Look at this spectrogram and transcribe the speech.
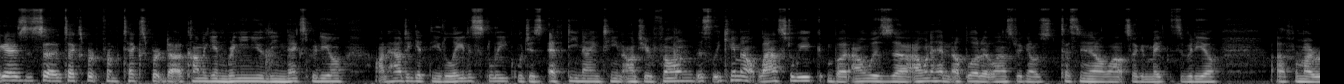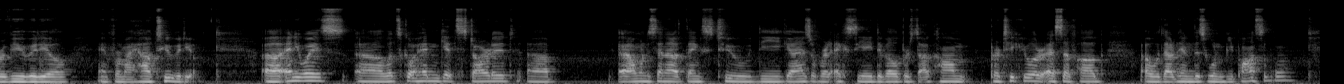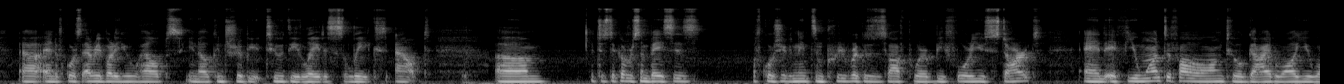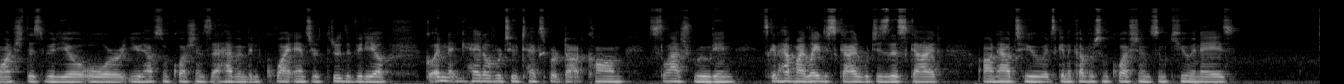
Hey guys, it's uh, from Techzpert.com again, bringing you the next video on how to get the latest leak, which is FD19, onto your phone. This leak came out last week, but I was uh, I went ahead and uploaded it last week. I was testing it all out so I could make this video uh, for my review video and for my how-to video. Uh, anyways, uh, let's go ahead and get started. Uh, I want to send out thanks to the guys over at xdadevelopers.com, particular SF Hub. without him, this wouldn't be possible uh, and of course everybody who helps you know contribute to the latest leaks out. Um, just to cover some bases, of course you're gonna need some prerequisite software before you start. And if you want to follow along to a guide while you watch this video or you have some questions that haven't been quite answered through the video, go ahead and head over to techzpert.com slash rooting. It's going to have my latest guide, which is this guide on how to, it's going to cover some questions, some Q&As,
